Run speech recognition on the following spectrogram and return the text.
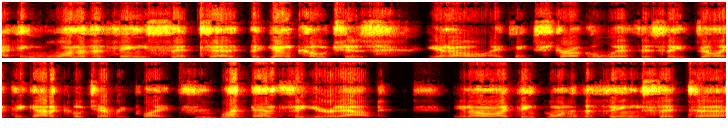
I think one of the things that uh, that young coaches, you know, I think struggle with is they feel like they got to coach every play. Mm-hmm. Let them figure it out. You know, I think one of the things that uh,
